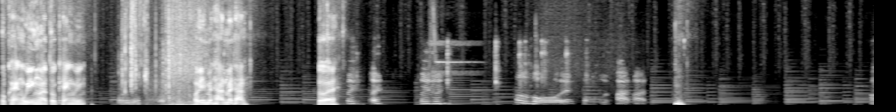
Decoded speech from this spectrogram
ตัวแข่งวิ่งอะตัวแข่งวิ่ง ตรงนี้เฮ้ย ไม่ทันไม่ทัน สวย เฮ้ยเฮ้ยเฮ้ยเฮ้ยโอ้โหโอ้โหพลาดพลาดอืม เอา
